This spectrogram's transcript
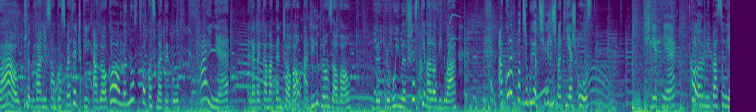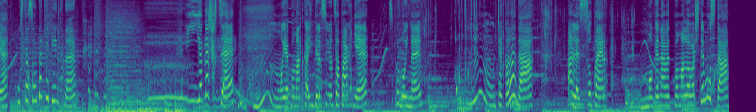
Wow, przed wami są kosmetyczki, a dookoła mnóstwo kosmetyków. Fajnie! Rebeka ma tęczową, a Jill brązową. Wypróbujmy wszystkie malowidła. Akurat potrzebuję odświeżyć makijaż ust. Świetnie, kolor mi pasuje. Usta są takie piękne. Ja też chcę! Mm, moja pomadka interesująca pachnie. Spróbujmy. Mmm, czekolada. Ale super. Mogę nawet pomalować tym usta.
